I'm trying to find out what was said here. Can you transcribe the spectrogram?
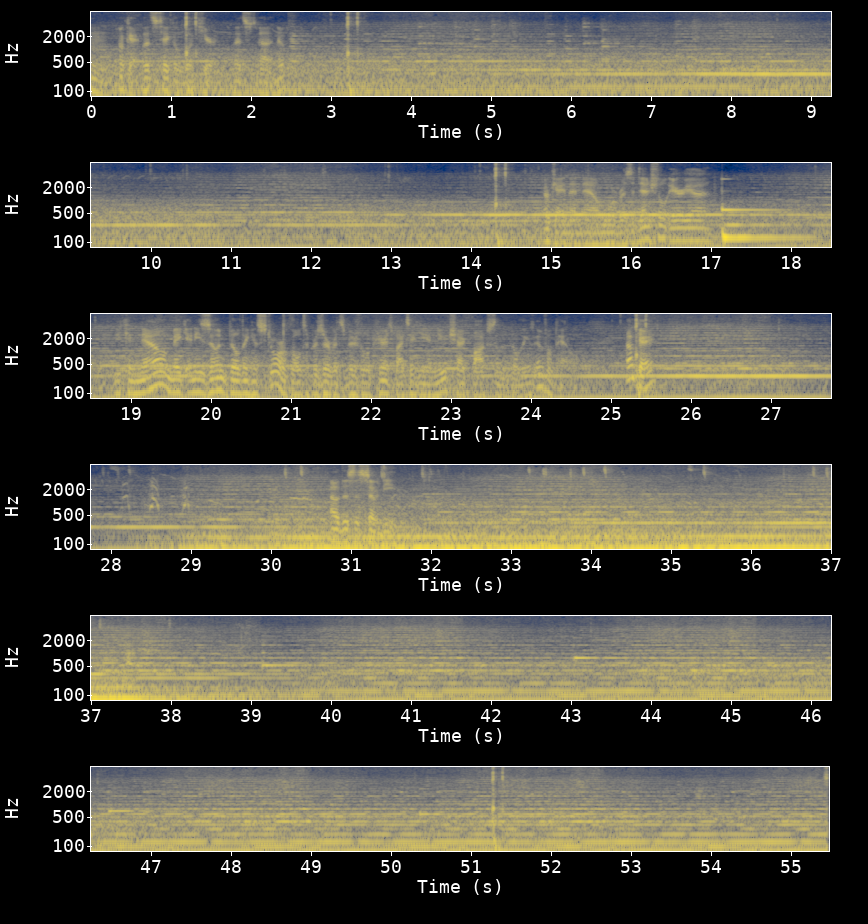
Hmm, okay, let's take a look here. Let's, uh, nope. Residential area. You can now make any zoned building historical to preserve its visual appearance by taking a new checkbox to the building's info panel. Okay. Oh, this is so neat.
